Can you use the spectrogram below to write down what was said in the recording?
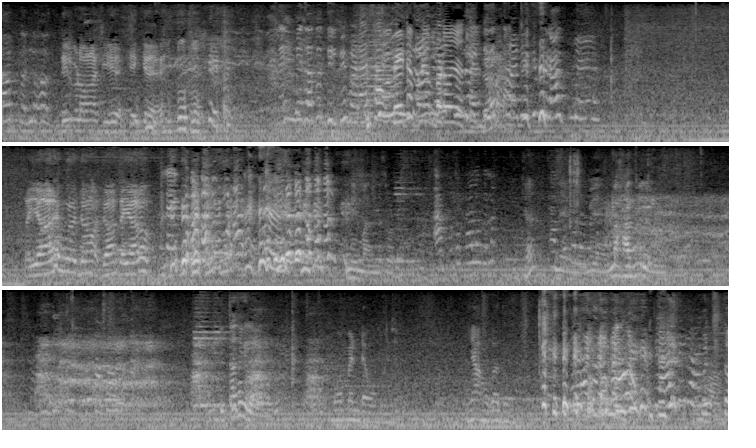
दिल बढ़ाना चाहिए ठीक है। नहीं मेरा तो दिल भी बड़ा है पेट अपने आप बड़ा हो जाता है। तैयार है पूरे जवान? जवान तैयार हो? नहीं। मान ले थोड़ा। आप तो खा लोगे ना। क्या? नहीं, मैं- मैं हाथ में ले लूँगा। कितना से खिलाया मोमेंट है वो मुझे। यहाँ होगा तो कुछ तो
